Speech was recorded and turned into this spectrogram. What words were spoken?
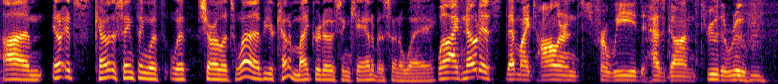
um, you know, it's kind of the same thing with with Charlotte's Web. You're kind of microdosing cannabis in a way. Well, I've noticed that my tolerance for weed has gone through the roof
